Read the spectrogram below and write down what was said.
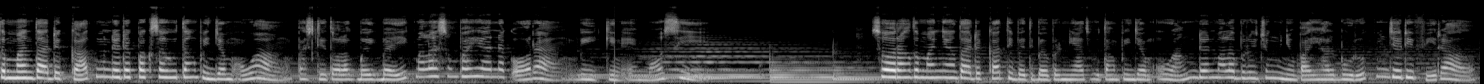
Teman tak dekat mendadak paksa hutang pinjam uang. Pas ditolak baik-baik malah sumpahi anak orang. Bikin emosi. Seorang teman yang tak dekat tiba-tiba berniat hutang pinjam uang dan malah berujung menyumpahi hal buruk menjadi viral.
